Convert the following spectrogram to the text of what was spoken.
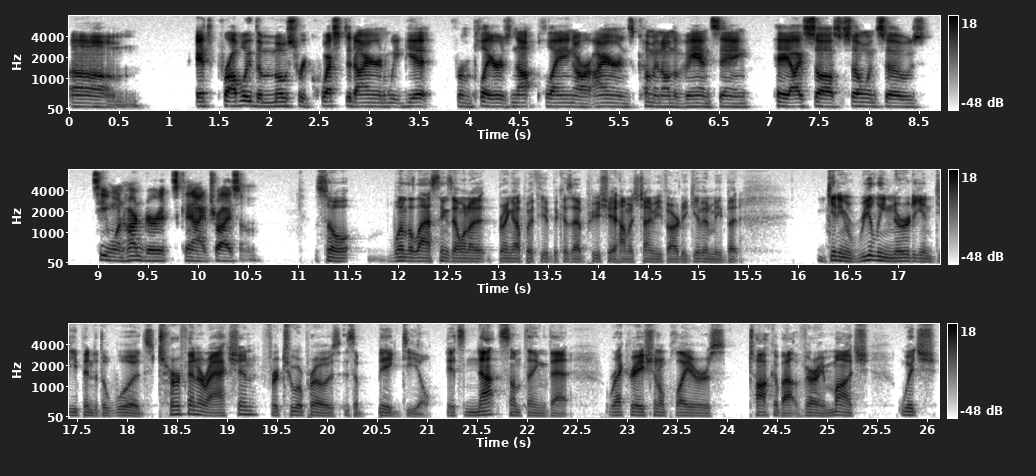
Um, it's probably the most requested iron we get from players not playing our irons coming on the van saying, Hey, I saw so and so's T100s. Can I try some? So, one of the last things I want to bring up with you, because I appreciate how much time you've already given me, but getting really nerdy and deep into the woods, turf interaction for tour pros is a big deal. It's not something that recreational players talk about very much, which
